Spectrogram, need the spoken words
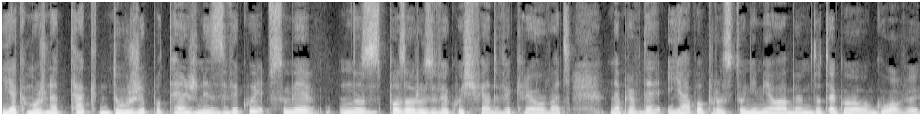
jak można tak duży, potężny, zwykły, w sumie no z pozoru zwykły świat wykreować. Naprawdę ja po prostu nie miałabym do tego głowy.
